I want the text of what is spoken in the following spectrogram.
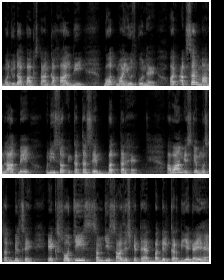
मौजूदा पाकिस्तान का हाल भी बहुत मायूस कन है और अक्सर मामला में उन्नीस सौ इकहत्तर से बदतर है। अवाम इसके मुस्तबिल से एक सोची समझी साजिश के तहत बदल कर दिए गए हैं।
